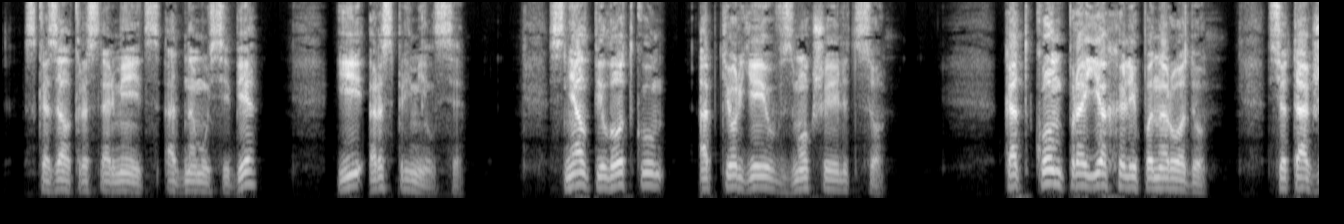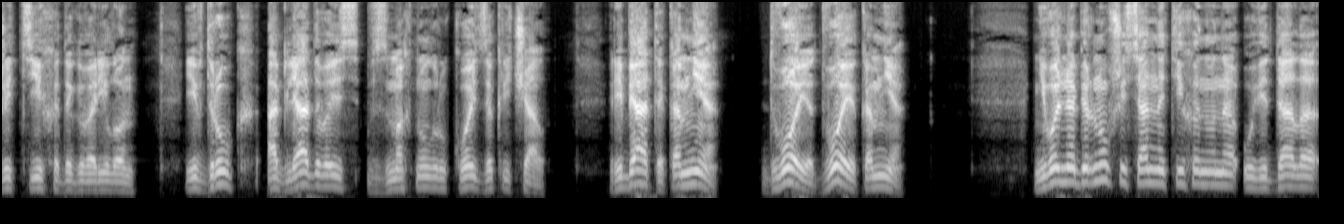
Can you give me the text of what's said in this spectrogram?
— сказал красноармеец одному себе и распрямился. Снял пилотку, обтер ею взмокшее лицо. Катком проехали по народу. Все так же тихо договорил он. И вдруг, оглядываясь, взмахнул рукой, закричал. «Ребята, ко мне! Двое, двое ко мне!» Невольно обернувшись, Анна Тихоновна увидала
